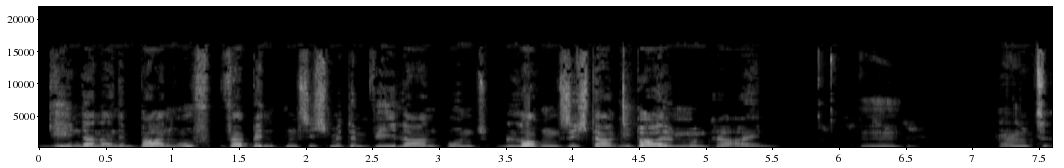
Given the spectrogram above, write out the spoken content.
gehen dann an den Bahnhof, verbinden sich mit dem WLAN und loggen sich da überall munter ein. Mhm. Und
